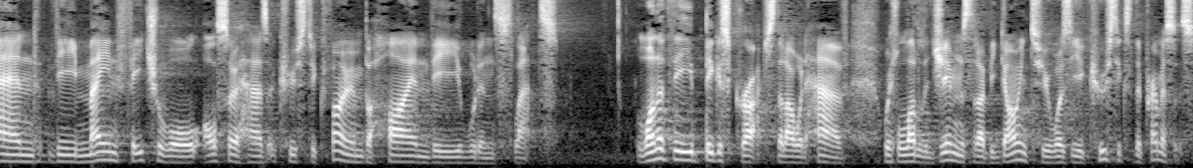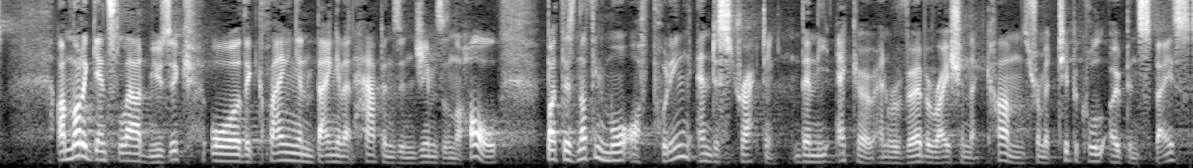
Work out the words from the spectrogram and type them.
and the main feature wall also has acoustic foam behind the wooden slats. One of the biggest gripes that I would have with a lot of the gyms that I'd be going to was the acoustics of the premises. I'm not against loud music or the clanging and banging that happens in gyms on the whole, but there's nothing more off putting and distracting than the echo and reverberation that comes from a typical open space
